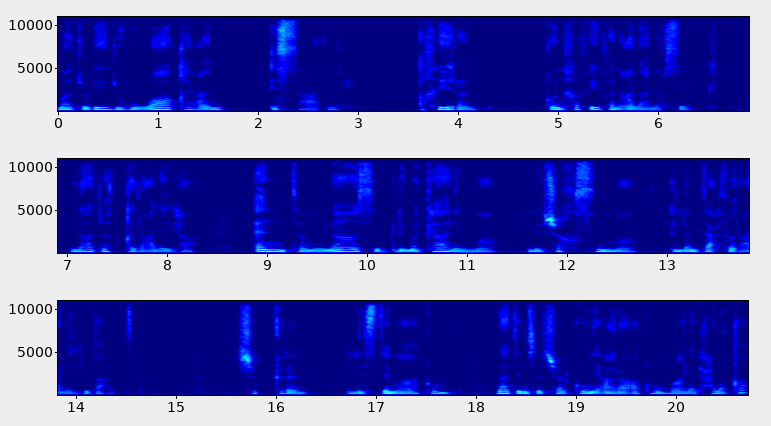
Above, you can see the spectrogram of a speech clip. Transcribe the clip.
ما تريده واقعا اسعى إليه. أخيرا كن خفيفا على نفسك. لا تثقل عليها. أنت مناسب لمكان ما لشخص ما لم تعثر عليه بعد. شكرا. لاستماعكم لا تنسوا تشاركوني آراءكم على الحلقة.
